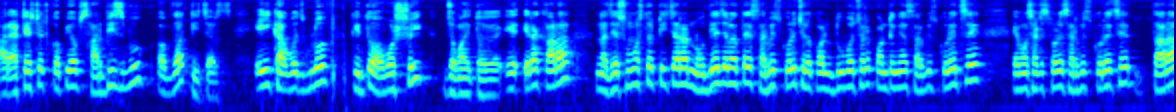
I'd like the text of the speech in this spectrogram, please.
আর attested copy of service book of the teachers এই কাগজগুলো কিন্তু অবশ্যই জমা দিতে হবে। এরা কারা? না, যে সমস্ত টিচাররা নদিয়া জেলাতে সার্ভিস করেছিল, কারণ দু বছরের কন্টিনিউয়াস সার্ভিস করেছে এবং স্যাটিসফাইড সার্ভিস করেছে, তারা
